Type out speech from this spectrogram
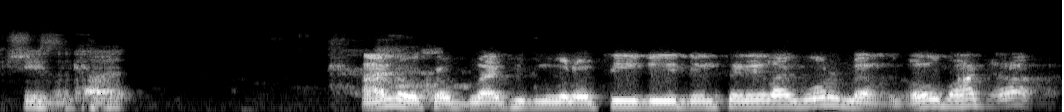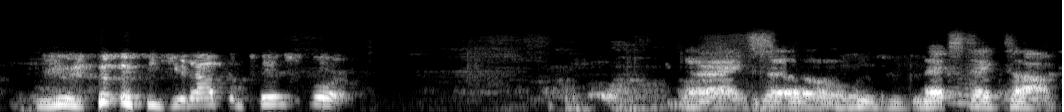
She's a cunt. I know some black people went on TV and didn't say they like watermelon. Oh my god! You get out the pitchfork. All right, so next TikTok.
